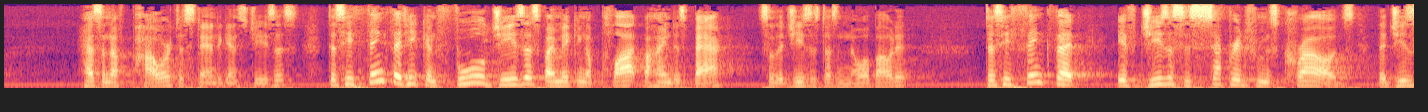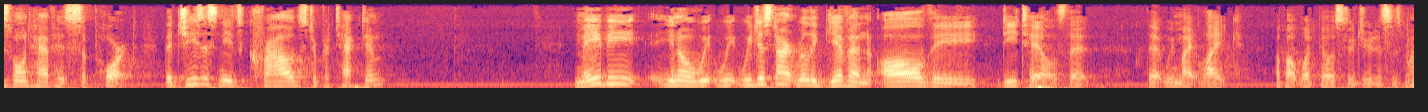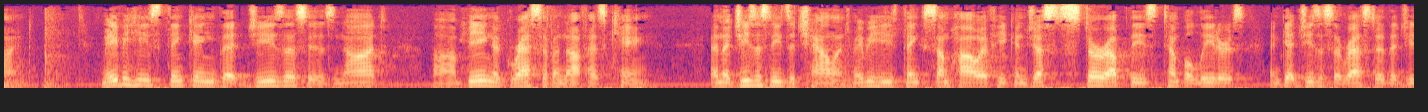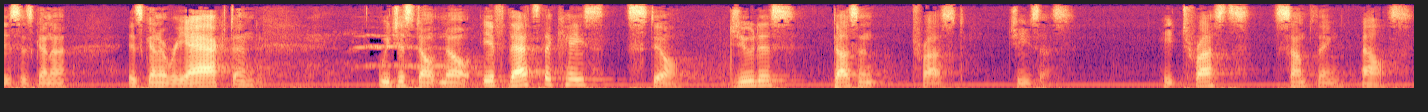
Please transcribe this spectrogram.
has enough power to stand against Jesus? Does he think that he can fool Jesus by making a plot behind his back so that Jesus doesn't know about it? Does he think that if Jesus is separated from his crowds, that Jesus won't have his support? That Jesus needs crowds to protect him? Maybe, you know, we, we, we just aren't really given all the details that, that we might like about what goes through Judas's mind. Maybe he's thinking that Jesus is not uh, being aggressive enough as king and that Jesus needs a challenge. Maybe he thinks somehow if he can just stir up these temple leaders and get Jesus arrested, that Jesus is going to is going to react and we just don't know. If that's the case, still, Judas doesn't trust Jesus. He trusts something else.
